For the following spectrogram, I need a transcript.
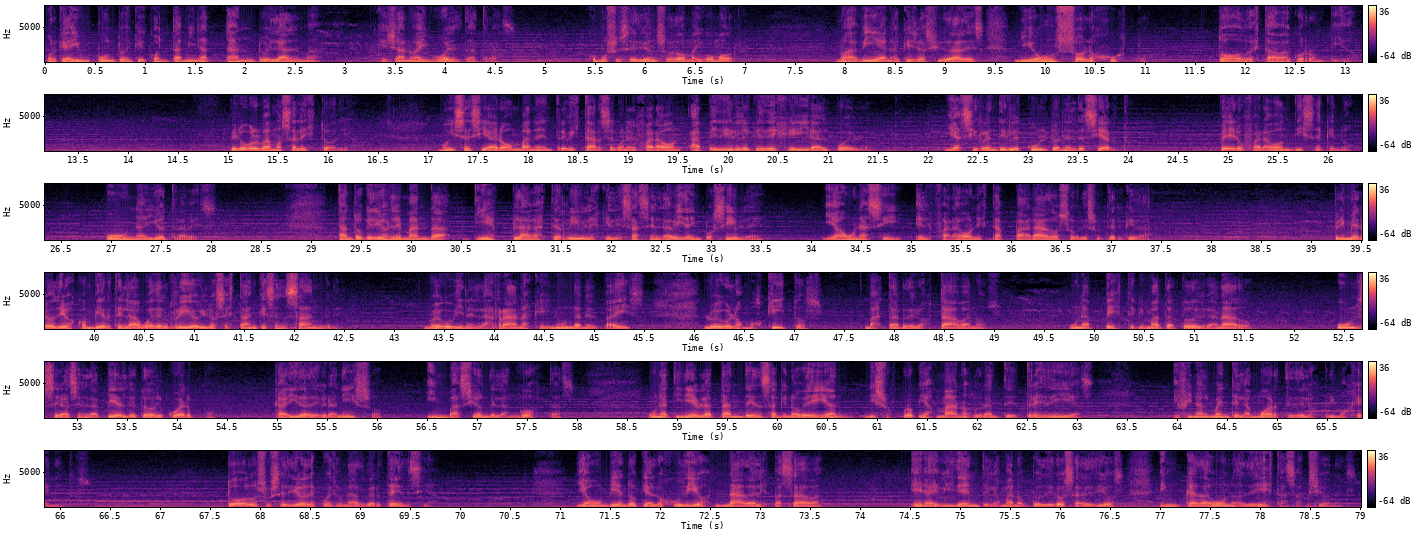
porque hay un punto en que contamina tanto el alma que ya no hay vuelta atrás, como sucedió en Sodoma y Gomorra. No había en aquellas ciudades ni un solo justo, todo estaba corrompido. Pero volvamos a la historia. Moisés y Aarón van a entrevistarse con el faraón a pedirle que deje ir al pueblo y así rendirle culto en el desierto. Pero faraón dice que no, una y otra vez. Tanto que Dios le manda diez plagas terribles que les hacen la vida imposible, ¿eh? y aún así el faraón está parado sobre su terquedad. Primero Dios convierte el agua del río y los estanques en sangre. Luego vienen las ranas que inundan el país. Luego los mosquitos. Más tarde los tábanos. Una peste que mata todo el ganado. Úlceras en la piel de todo el cuerpo. Caída de granizo. Invasión de langostas una tiniebla tan densa que no veían ni sus propias manos durante tres días, y finalmente la muerte de los primogénitos. Todo sucedió después de una advertencia, y aun viendo que a los judíos nada les pasaba, era evidente la mano poderosa de Dios en cada una de estas acciones.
